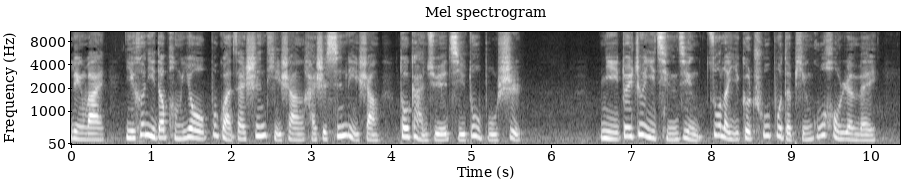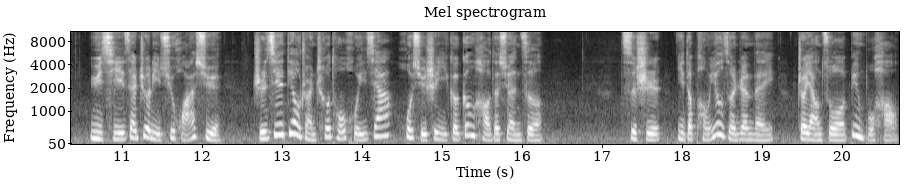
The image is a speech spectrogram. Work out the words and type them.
另外，你和你的朋友，不管在身体上还是心理上，都感觉极度不适。你对这一情景做了一个初步的评估后，认为，与其在这里去滑雪，直接调转车头回家，或许是一个更好的选择。此时，你的朋友则认为这样做并不好，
